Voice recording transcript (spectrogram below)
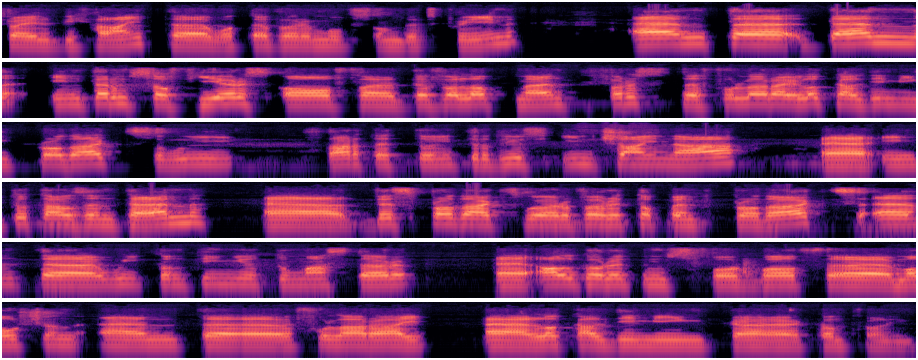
trail behind whatever moves on the screen. And uh, then, in terms of years of uh, development, first the full array local dimming products we started to introduce in China uh, in 2010. Uh, these products were very top-end products, and uh, we continue to master uh, algorithms for both motion and full array local dimming controlling.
